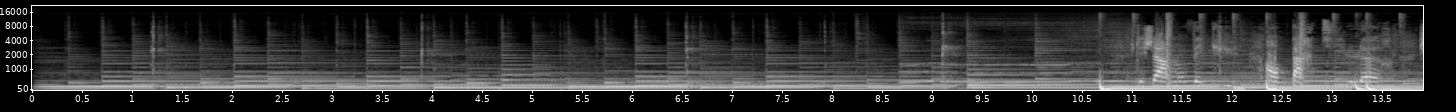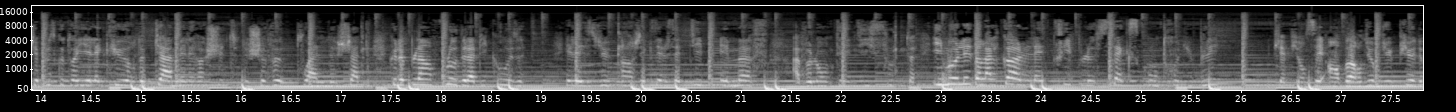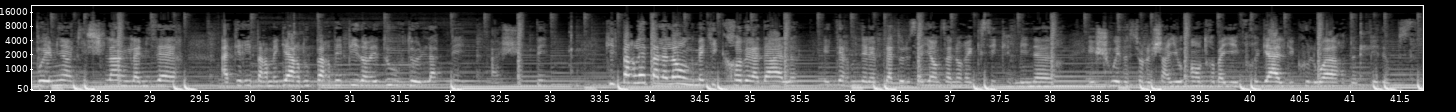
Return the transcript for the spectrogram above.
Je décharge mon vécu, en partie le leur. J'ai plus côtoyé les cures de cam et les rechutes de cheveux, poils de chatte, que le plein flot de la picouse. Et les yeux injectés de ces types et meufs, à volonté dissoute, immolés dans l'alcool, les triples sexes contre du blé. J'ai pioncé en bordure du pieu de bohémiens qui schlinguent la misère, atterri par mégarde ou par dépit dans les douves de l'AP, HUP, qui ne parlaient pas la langue mais qui crevaient la dalle, et terminaient les plateaux de saillantes anorexiques mineurs, échoués sur le chariot entrebâillé frugal du couloir de pédopsie.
